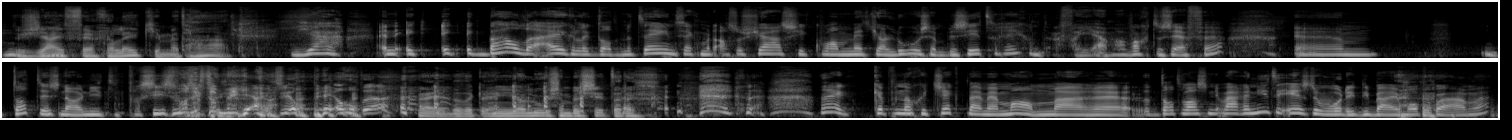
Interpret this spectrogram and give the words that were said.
Dus jij vergeleek je met haar. Ja, en ik, ik, ik baalde eigenlijk dat meteen zeg maar, de associatie kwam met jaloers en bezitterig. Want ik dacht van ja, maar wacht eens even. Ehm, dat is nou niet precies wat ik ermee uit wil beelden. Nee, dat ik een jaloers en bezitterig... Nee, ik heb het nog gecheckt bij mijn man, maar eh, dat was, waren niet de eerste woorden die bij hem opkwamen.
